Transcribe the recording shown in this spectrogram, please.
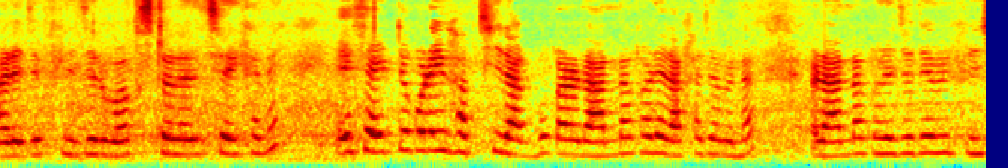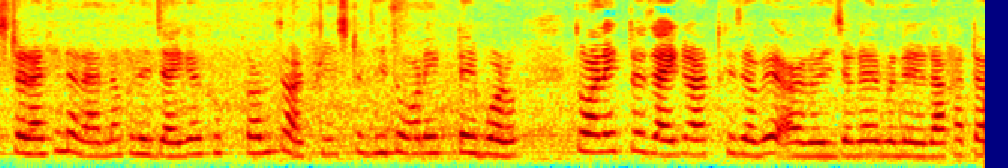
আর এই যে ফ্রিজের বক্সটা রয়েছে এখানে। এই সাইডটা করেই ভাবছি রাখব, কারণ রান্নাঘরে রাখা যাবে না। রান্নাঘরে যদি আমি ফ্রিজটা রাখি না রান্নাঘরের জায়গা খুব কম তো, আর ফ্রিজটা যেহেতু অনেকটাই বড়, তো অনেকটা জায়গা আটকে যাবে। আর ওই জায়গায় মানে রাখাটা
